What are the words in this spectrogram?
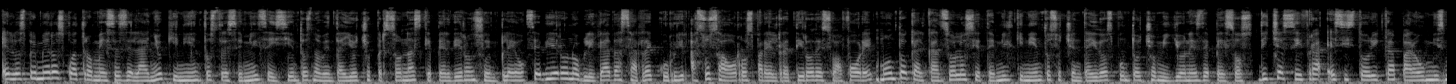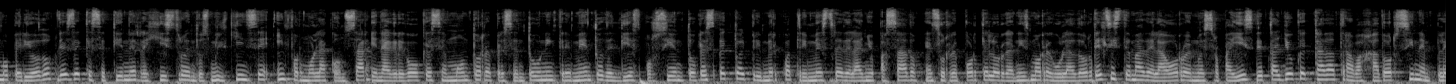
En los primeros cuatro meses del año, 513.698 personas que perdieron su empleo se vieron obligadas a recurrir a sus ahorros para el retiro de su afore, monto que alcanzó los 7.582.8 millones de pesos. Dicha cifra es histórica para un mismo periodo desde que se tiene registro en 2015, informó la CONSAR, quien agregó que ese monto representó un incremento del 10% respecto al primer cuatrimestre del año pasado. En su reporte, el organismo regulador del sistema del ahorro en nuestro país detalló que cada trabajador sin empleo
